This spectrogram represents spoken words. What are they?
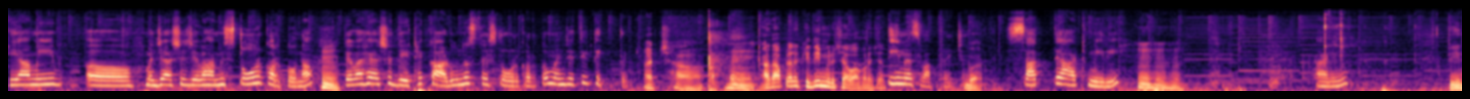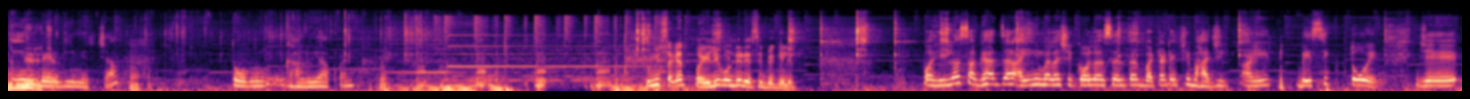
हे आम्ही म्हणजे असे जेव्हा आम्ही स्टोअर करतो ना तेव्हा हे असे देठे काढूनच ते स्टोअर करतो म्हणजे ती टिकते. अच्छा. आता आपल्याला किती मिरच्या वापरायच्या तीनच वापरायचे बर. सात ते आठ मिरी. आणि तीन बेडगी मिरच्या. तोडून घालूया आपण. तुम्ही सगळ्यात पहिली कोणती रेसिपी केलीत? पहिलं सगळ्यात जर आईने मला शिकवलं असेल तर बटाट्याची भाजी आणि बेसिक तोय जे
